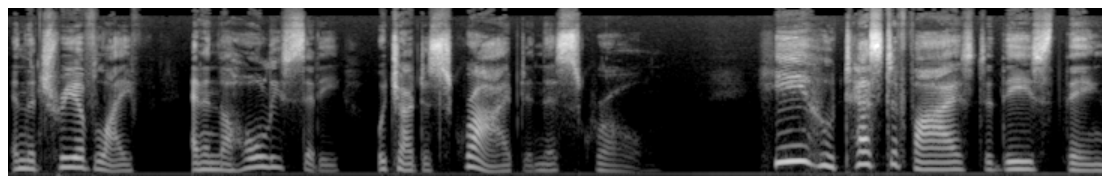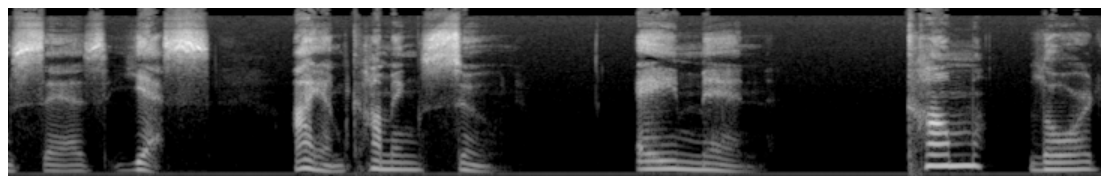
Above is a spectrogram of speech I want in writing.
in the tree of life and in the holy city which are described in this scroll. He who testifies to these things says, Yes, I am coming soon. Amen. Come, Lord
